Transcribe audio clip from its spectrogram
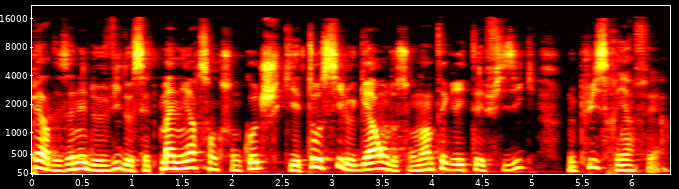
perdre des années de vie de cette manière sans que son coach, qui est aussi le garant de son intégrité physique, ne puisse rien faire.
